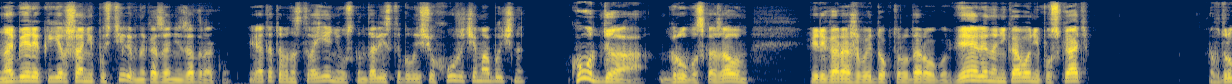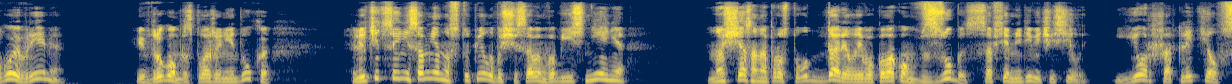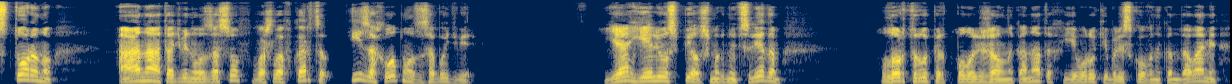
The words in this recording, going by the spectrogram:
На берег Ерша не пустили в наказание за драку, и от этого настроение у скандалиста было еще хуже, чем обычно. «Куда?» — грубо сказал он, перегораживая доктору дорогу. «Велено никого не пускать». В другое время и в другом расположении духа Летиция, несомненно, вступила бы с часовым в объяснение, но сейчас она просто ударила его кулаком в зубы с совсем не девичьей силой. Йорш отлетел в сторону, а она отодвинула засов, вошла в карцер и захлопнула за собой дверь. Я еле успел шмыгнуть следом. Лорд Руперт полулежал на канатах, его руки были скованы кандалами.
